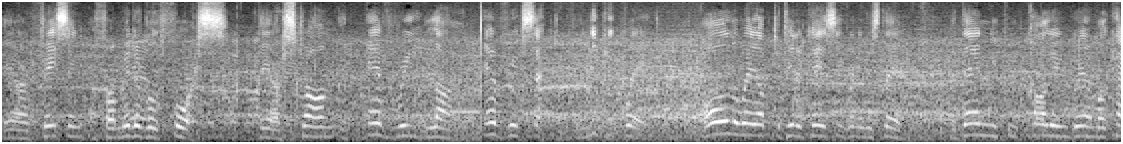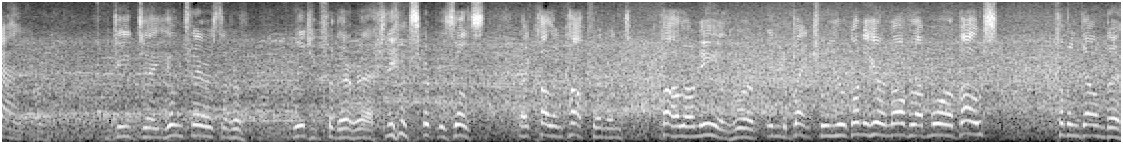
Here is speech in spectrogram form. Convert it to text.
They are facing a formidable force. They are strong in every line, every sector, from Nickie Quaid all the way up to Peter Casey when he was there. But then you can call in Graeme Mulcahy, or indeed uh, young players that are waiting for their uh, leaving cert results, like Colin Coughlan and Cathal O'Neill, who are in the bench, who you're going to hear an awful lot more about coming down the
